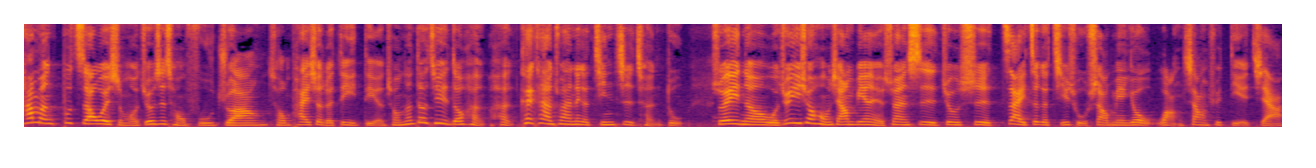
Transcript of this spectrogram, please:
他们不知道为什么，就是从服装、从拍摄的地点、从那都其实都很很可以看得出来那个精致程度。所以呢，我觉得《一袖红香边》也算是就是在这个基础上面又往上去叠加。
